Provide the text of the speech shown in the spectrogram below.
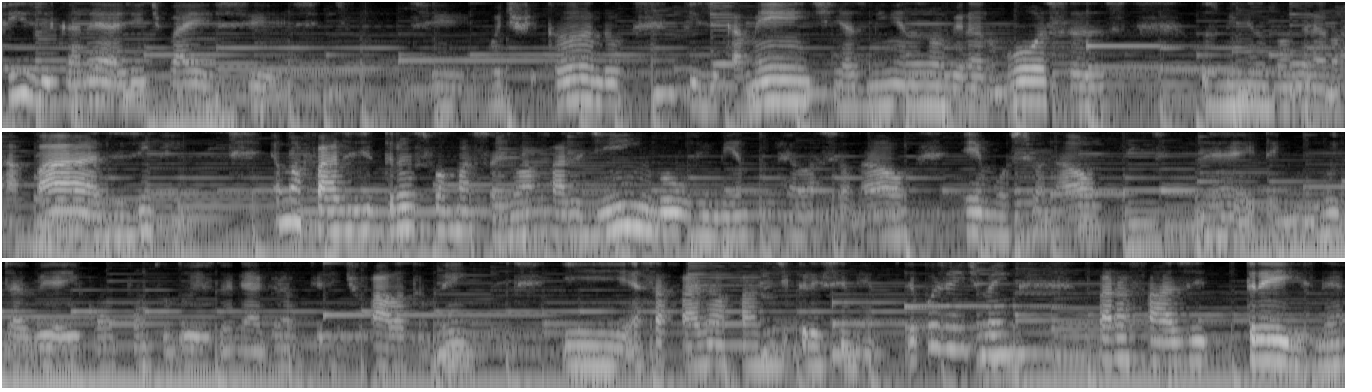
física, né? A gente vai se, se, se modificando fisicamente, as meninas vão virando moças, os meninos vão virando rapazes, enfim. É uma fase de transformações, é uma fase de envolvimento relacional, emocional, né? E tem muito a ver aí com o ponto 2 do Enneagrama que a gente fala também. E essa fase é uma fase de crescimento. Depois a gente vem para a fase 3, né?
